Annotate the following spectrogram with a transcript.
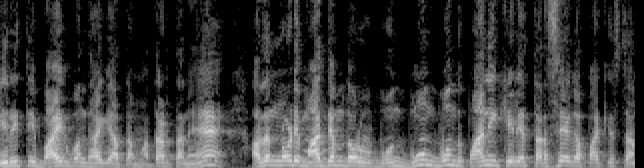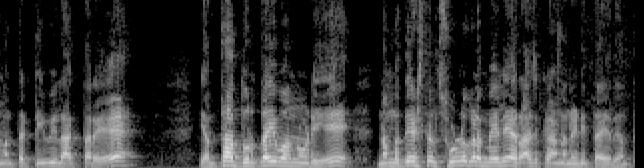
ಈ ರೀತಿ ಬಾಯಿಗೆ ಬಂದ ಹಾಗೆ ಆತ ಮಾತಾಡ್ತಾನೆ. ಅದನ್ನು ನೋಡಿ ಮಾಧ್ಯಮದವರು ಬೂಂದ್ ಬೂಂದ್ ಬೂಂದ್ ಪಾನಿ ಕೇಳಿಯ ತರಸೇಗ ಪಾಕಿಸ್ತಾನ ಅಂತ ಟಿ ವಿಲಿ ಹಾಕ್ತಾರೆ. ಎಂಥ ದುರ್ದೈವ ನೋಡಿ ನಮ್ಮ ದೇಶದಲ್ಲಿ ಸುಳ್ಳುಗಳ ಮೇಲೆ ರಾಜಕಾರಣ ನಡೀತಾ ಇದೆ ಅಂತ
